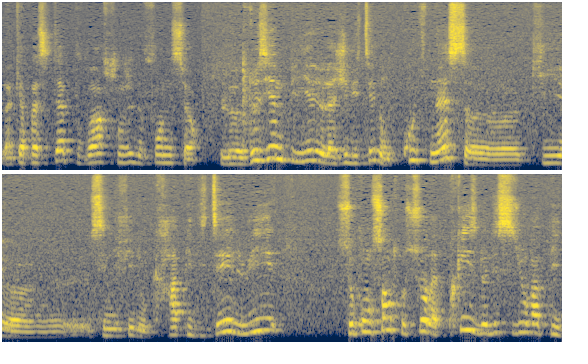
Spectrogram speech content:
la capacité à pouvoir changer de fournisseur. Le deuxième pilier de l'agilité, donc quickness, euh, qui signifie donc rapidité, lui se concentre sur la prise de décision rapide.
